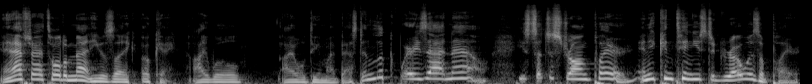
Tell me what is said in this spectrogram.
And after I told him that, he was like, okay, I will I will do my best. And look where he's at now. He's such a strong player, and he continues to grow as a player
